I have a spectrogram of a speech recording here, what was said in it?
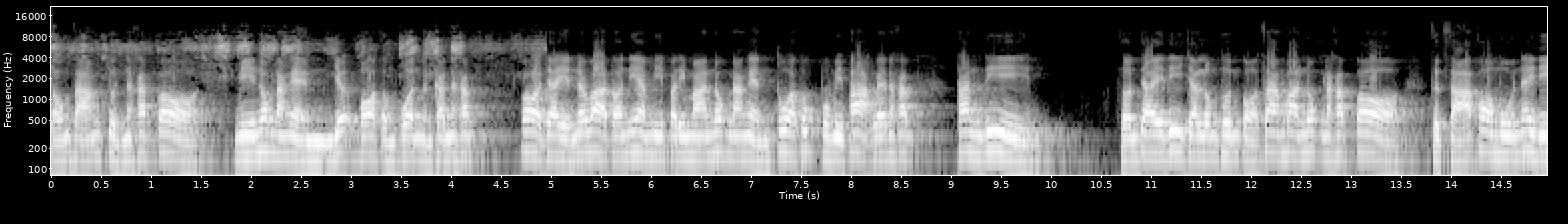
สองสามจุดนะครับ ก็มีนกนางแอ่นเยอะพอสมควรเหมือนกันนะครับ ก็จะเห็นได้ว่าตอนนี้มีปริมาณนกนางแอ่นทั่วทุกภูมิภาคแล้วนะครับ ท่านที่ สนใจที่จะลงทุนก่อสร้างบ้านนกนะครับ ก็ศึกษาข้อมูลให้ดี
